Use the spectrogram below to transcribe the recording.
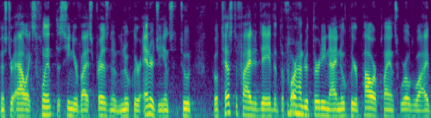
Mr. Alex Flint, the Senior Vice President of the Nuclear Energy Institute, will testify today that the 439 nuclear power plants worldwide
